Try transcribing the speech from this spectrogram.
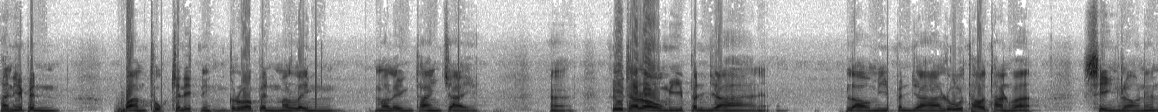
อันนี้เป็นความทุกข์ชนิดหนึ่งก็เรียกว่าเป็นมะเร็งมะเร็งทางใจคือถ้าเรามีปัญญาเนี่ยเรามีปัญญารู้เท่าทันว่าสิ่งเหล่านั้น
